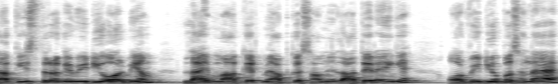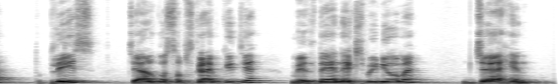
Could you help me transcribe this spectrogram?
ताकि इस तरह के वीडियो और भी हम लाइव मार्केट में आपके सामने लाते रहेंगे। और वीडियो पसंद आया तो प्लीज़ चैनल को सब्सक्राइब कीजिए। मिलते हैं नेक्स्ट वीडियो में। जय हिंद।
